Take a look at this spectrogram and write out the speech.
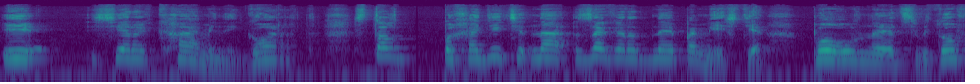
и серокаменный город стал походить на загородное поместье, полное цветов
